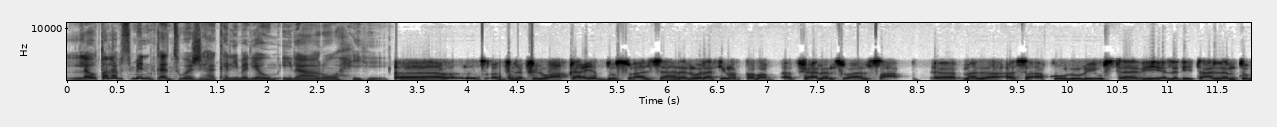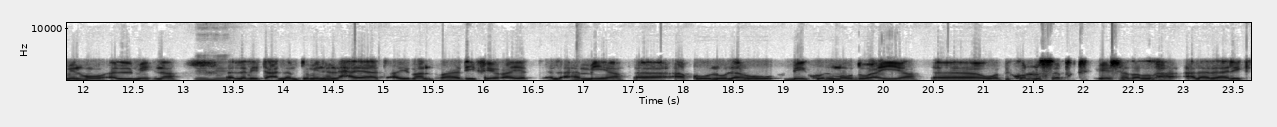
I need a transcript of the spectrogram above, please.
لو طلبت منك أن توجه كلمة اليوم إلى روحه. في الواقع يبدو السؤال سهلا ولكن الطلب فعلا سؤال صعب. ماذا سأقول لأستاذي الذي تعلمت منه المهنة؟ الذي تعلمت منه الحياة أيضا وهذه في غاية الأهمية. أقول له بكل موضوعية وبكل صدق يشهد الله على ذلك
